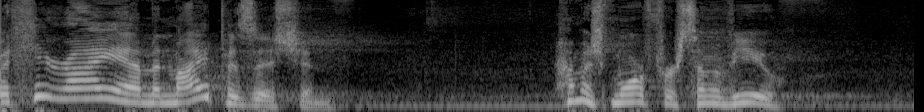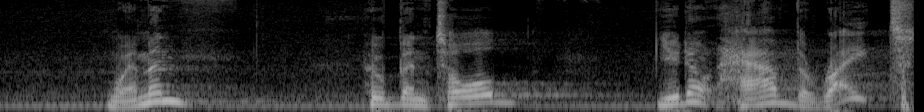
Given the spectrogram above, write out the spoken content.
But here I am in my position. How much more for some of you? Women who've been told you don't have the right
